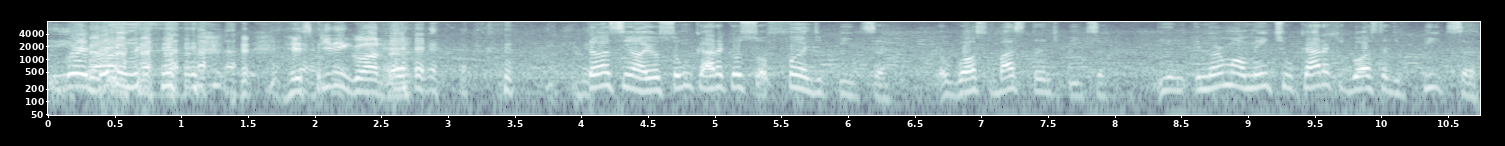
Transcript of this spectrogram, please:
Engordei, né? Respira e engorda. É. Então assim, ó, eu sou um cara que eu sou fã de pizza. Eu gosto bastante de pizza. E, e, normalmente o cara que gosta de pizza,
